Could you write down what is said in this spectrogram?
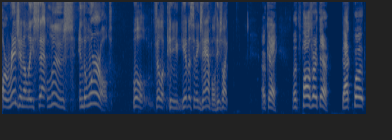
originally set loose in the world. Well, Philip, can you give us an example? He's like, Okay, let's pause right there. That quote,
